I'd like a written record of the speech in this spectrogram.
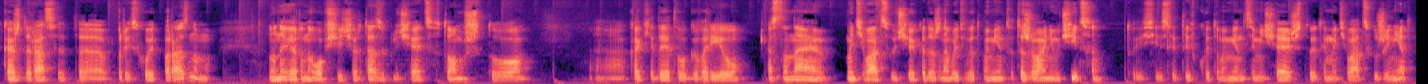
каждый раз это происходит по-разному. Но, наверное, общая черта заключается в том, что, как я до этого говорил, основная мотивация у человека должна быть в этот момент это желание учиться. То есть, если ты в какой-то момент замечаешь, что этой мотивации уже нет,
